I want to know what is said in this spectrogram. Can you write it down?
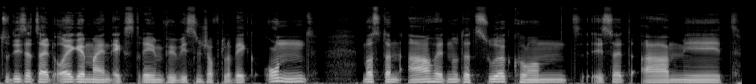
zu dieser Zeit allgemein extrem viele Wissenschaftler weg. Und was dann auch halt nur dazu kommt, ist halt auch mit,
